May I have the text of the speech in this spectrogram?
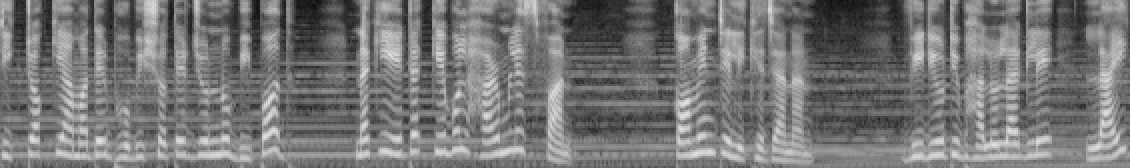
টিকটক কি আমাদের ভবিষ্যতের জন্য বিপদ? নাকি এটা কেবল হার্মলেস ফান? কমেন্টে লিখে জানান। ভিডিওটি ভালো লাগলে লাইক,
